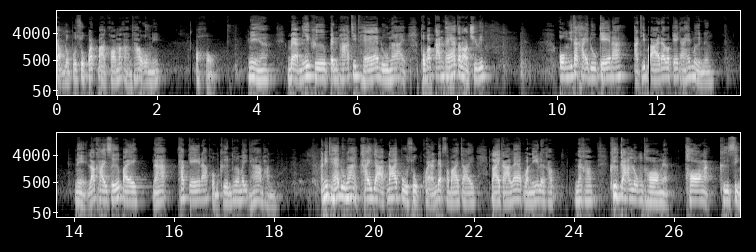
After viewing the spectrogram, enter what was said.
กับหลวงปู่สุขวัดป่าคอมะขามเท่าองค์นี้ โอ้โห นี่ฮะ แบบนี้คือเป็นพระที่แท้ดูง่าย ผมประกันแท้ตลอดชีวิต องค์นี้ถ้าใครดูเก๊นะ อธิบายได้ว่าเก๊ไงให้หมื่นหนึ่ง นี่ แล้วใครซื้อไป นะฮะถ้าเก๊นะผมคืนเพิ่มมาอีกห้าพันอันนี้แท้ดูง่าย ใครอยากได้ปู่สุกแขวนแบบสบายใจ รายการแรกวันนี้เลยครับนะครับ คือการลงทองเนี่ย ทองอะ คือสิ่ง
